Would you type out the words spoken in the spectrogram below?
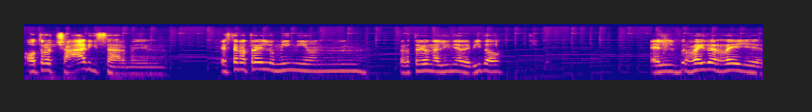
Otro Charizard, man. Este no trae Luminion, pero trae una línea de Vido. El rey de reyes,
